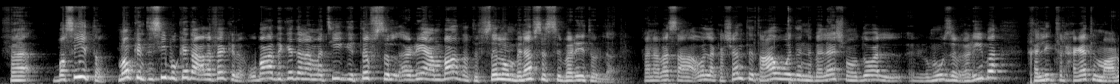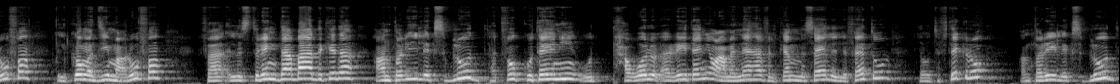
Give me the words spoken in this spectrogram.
فبسيطة ممكن تسيبه كده على فكرة وبعد كده لما تيجي تفصل ال array عن بعض هتفصلهم بنفس ال separator ده. فأنا بس هقول لك عشان تتعود إن بلاش موضوع ال- الرموز الغريبة خليك في الحاجات المعروفة ال comma دي معروفة. فال string ده بعد كده عن طريق ال explode هتفكه تاني وتحوله ال array تاني وعملناها في الكام مثال اللي فاتوا لو تفتكروا. عن طريق ال explode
